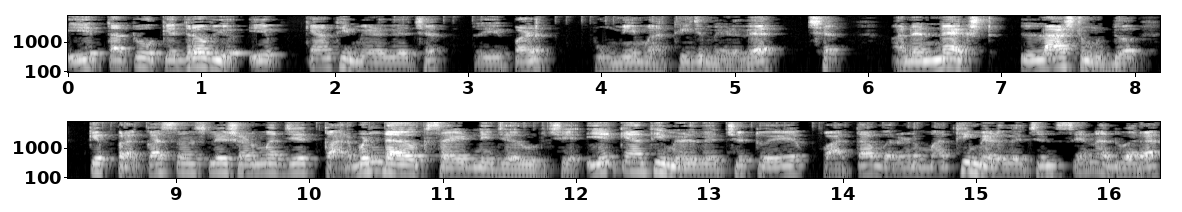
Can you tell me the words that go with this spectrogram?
એ તત્વો કે દ્રવ્યો એ ક્યાંથી મેળવે છે? તો એ પણ ભૂમિમાંથી જ મેળવે છે. અને નેક્સ્ટ લાસ્ટ મુદ્દો કે પ્રકાશ સંશ્લેષણમાં જે કાર્બન ડાયોક્સાઇડની જરૂર છે, એ ક્યાંથી મેળવે છે? તો એ વાતાવરણમાંથી મેળવે છે શેના દ્વારા?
